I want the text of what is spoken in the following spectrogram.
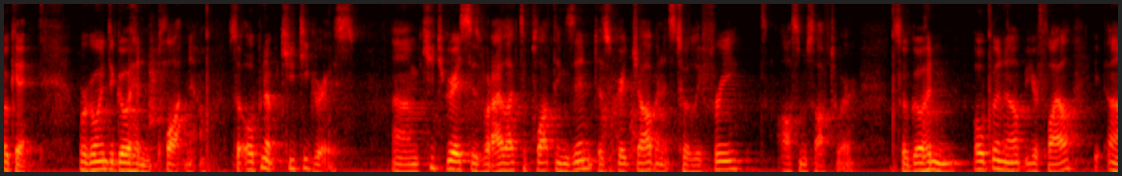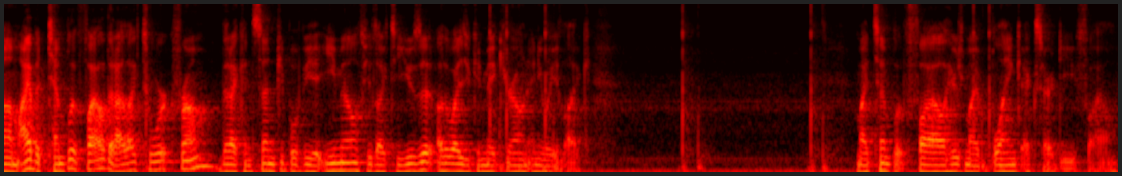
Okay, we're going to go ahead and plot now. So open up Qt Grace. Um, Qt is what I like to plot things in. It does a great job and it's totally free. It's awesome software. So go ahead and open up your file. Um, I have a template file that I like to work from that I can send people via email if you'd like to use it. Otherwise, you can make your own any way you like. My template file, here's my blank XRD file.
